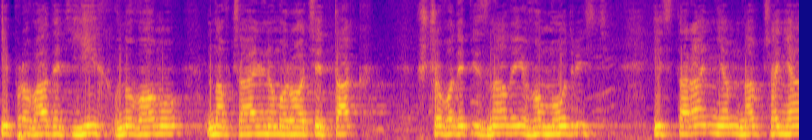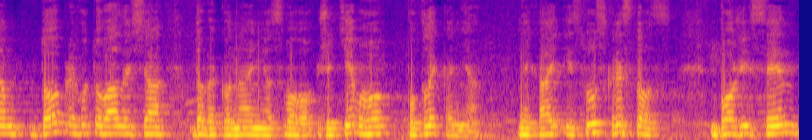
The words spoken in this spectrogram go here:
і провадить їх в новому навчальному році так, щоб вони пізнали Його мудрість і старанням, навчанням добре готувалися до виконання свого життєвого покликання. Нехай Ісус Христос, Божий Син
